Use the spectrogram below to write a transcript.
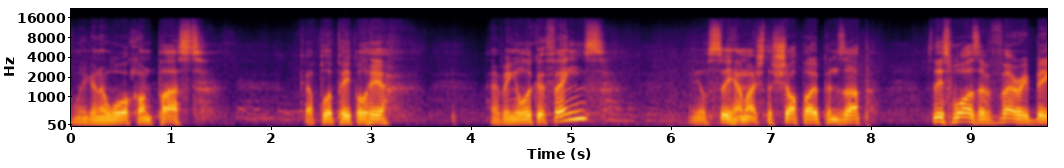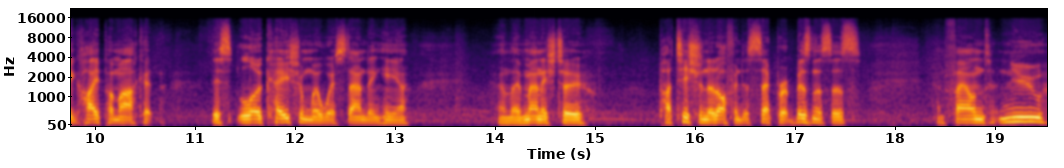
We're gonna walk on past a couple of people here having a look at things and you'll see how much the shop opens up. So this was a very big hypermarket, this location where we're standing here, and they've managed to partition it off into separate businesses and found new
